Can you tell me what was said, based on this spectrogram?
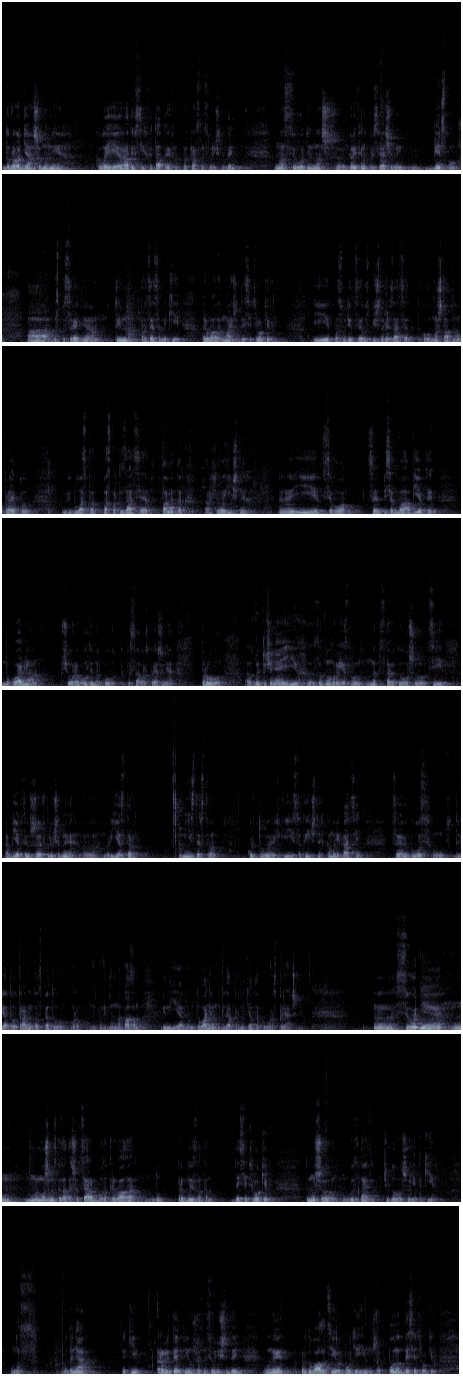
Доброго дня, шановні колеги. Радий всіх вітати прекрасний сонячний день. У нас сьогодні наш е, брифінг присвячений Бєльську, а безпосередньо тим процесам, які тривали майже 10 років. І по суті, це успішна реалізація такого масштабного проєкту. Відбулася паспортизація пам'яток археологічних. Е, І всього це 52 об'єкти. Буквально вчора Володимир Когут підписав розпорядження про е, виключення їх з одного реєстру на підставі того, що ці об'єкти вже включені е, в реєстр Міністерства культури і стратегічних комунікацій. Це відбулося 9 травня 2025 року. Відповідним наказом він є обґрунтуванням для прийняття такого розпорядження. Е, Сьогодні ми можемо сказати, що ця робота тривала ну, приблизно там, 10 років, тому що ви знаєте чудово, що є такі у нас видання, які раритетні вже на сьогоднішній день. Вони передували цій роботі, їм вже понад 10 років.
